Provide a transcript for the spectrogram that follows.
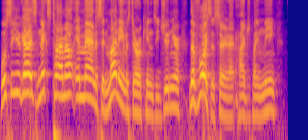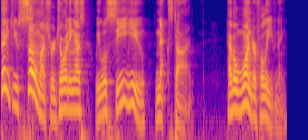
We'll see you guys next time out in Madison. My name is Daryl Kinsey Jr., the voice of Saturday Night Hydroplane League. Thank you so much for joining us. We will see you next time. Have a wonderful evening.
